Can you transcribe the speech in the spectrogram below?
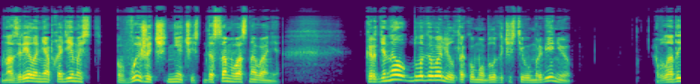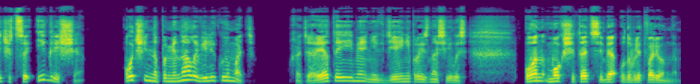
Назрела необходимость выжечь нечисть до самого основания — Кардинал благоволил такому благочестивому рвению. Владычица Игрища очень напоминала Великую Мать, хотя это имя нигде и не произносилось. Он мог считать себя удовлетворенным.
